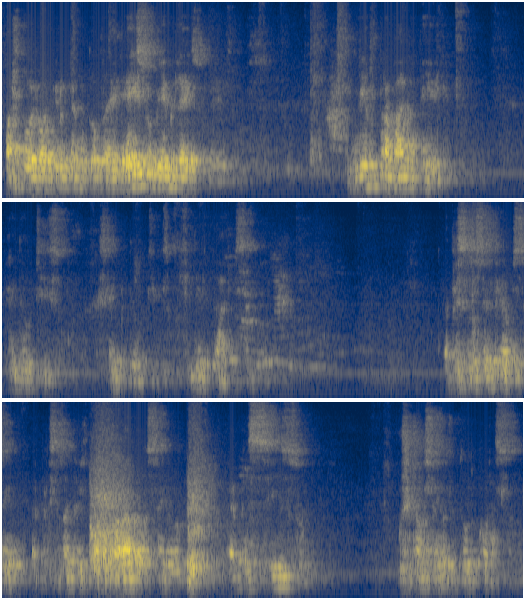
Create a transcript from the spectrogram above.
O pastor olhou aquilo e perguntou para ele, é isso mesmo? Ele é isso mesmo. Primeiro trabalho dele, ele deu o dízimo, sempre deu o dízimo, fidelidade ao Senhor. É preciso ser fiel ao Senhor. É preciso acreditar na palavra do Senhor. É preciso buscar o Senhor de todo o coração.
